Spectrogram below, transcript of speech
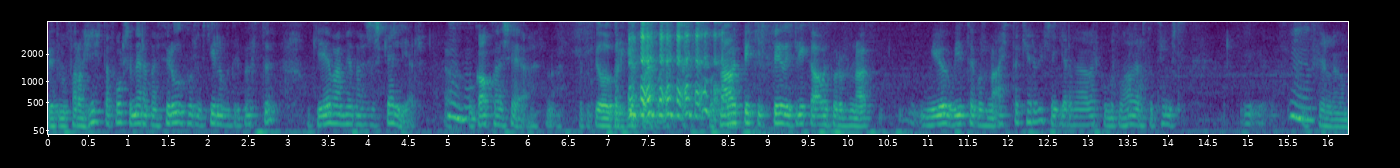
við ætlum að fara að hitta fólk sem er hérna 3000 km í burtu og gefa þeim hérna þessar skeljar. Mm og gá hvað það segja svona, þetta bjóða okkur ekki og það byggist, byggðist líka á einhverju svona mjög víðtekur svona ættakerfi sem gera það að verkum að þú hafðir alltaf tengsl í Mm. félagum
